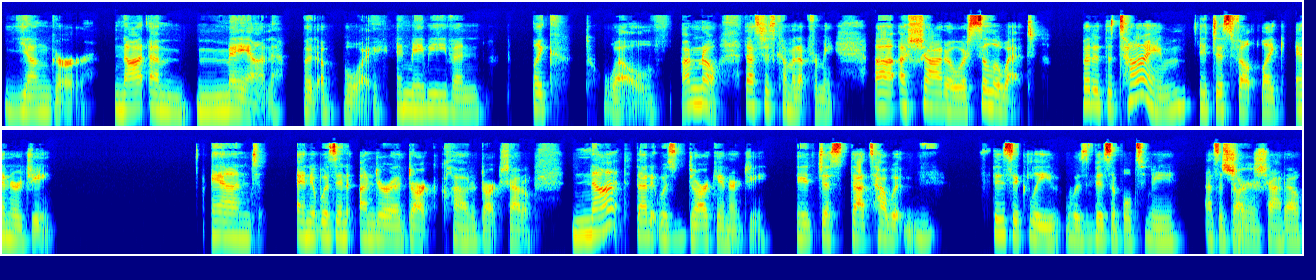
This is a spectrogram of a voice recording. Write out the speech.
younger, not a man, but a boy, and maybe even like 12. I don't know. That's just coming up for me. Uh, a shadow, a silhouette. But at the time, it just felt like energy. And and it was in under a dark cloud, a dark shadow. Not that it was dark energy. It just that's how it physically was visible to me as a sure. dark shadow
